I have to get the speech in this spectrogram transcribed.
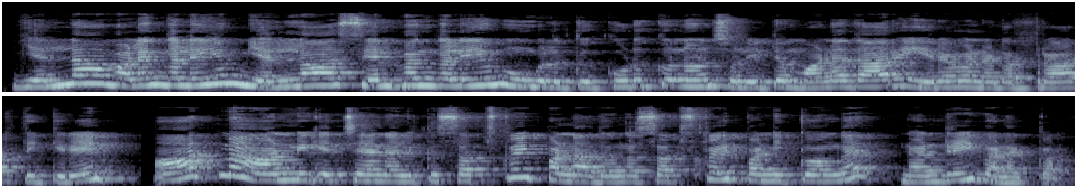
எல்லா வளங்களையும் எல்லா செல்வங்களையும் உங்களுக்கு கொடுக்கணும்னு சொல்லிட்டு மனதார இறைவனிடம் பிரார்த்திக்கிறேன். ஆத்ம ஆன்மீக சேனலுக்கு சப்ஸ்கிரைப் பண்ணாதவங்க சப்ஸ்கிரைப் பண்ணிக்கோங்க. நன்றி வணக்கம்.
